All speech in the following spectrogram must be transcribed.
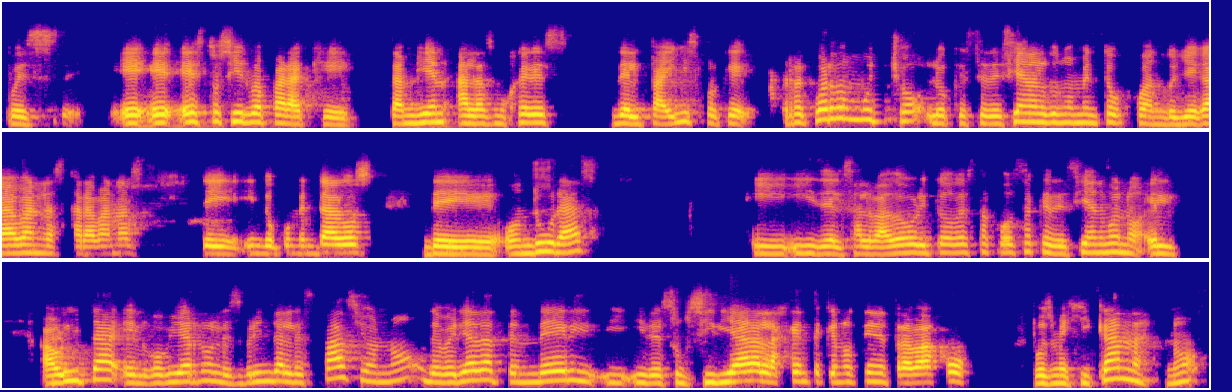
pues e e esto sirva para que también a las mujeres del país, porque recuerdo mucho lo que se decía en algún momento cuando llegaban las caravanas de indocumentados de Honduras y, y del Salvador y toda esta cosa que decían, bueno, el ahorita el gobierno les brinda el espacio, ¿no? Debería de atender y, y, y, de subsidiar a la gente que no tiene trabajo, pues mexicana, ¿no?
